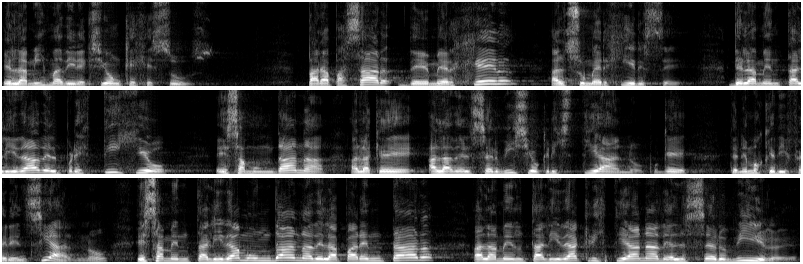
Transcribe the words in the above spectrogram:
en la misma dirección que Jesús? Para pasar de emerger al sumergirse de la mentalidad del prestigio, esa mundana, a la, que, a la del servicio cristiano, porque tenemos que diferenciar, ¿no? Esa mentalidad mundana del aparentar a la mentalidad cristiana del servir,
